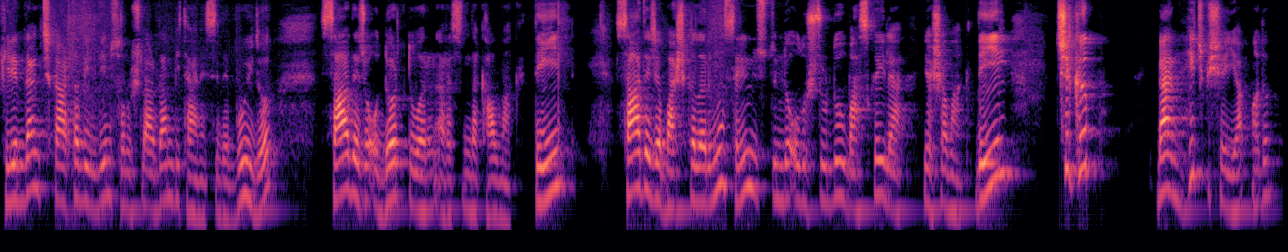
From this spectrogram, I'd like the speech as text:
Filmden çıkartabildiğim sonuçlardan bir tanesi de buydu. Sadece o dört duvarın arasında kalmak değil, sadece başkalarının senin üstünde oluşturduğu baskıyla yaşamak değil, çıkıp ben hiçbir şey yapmadım,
